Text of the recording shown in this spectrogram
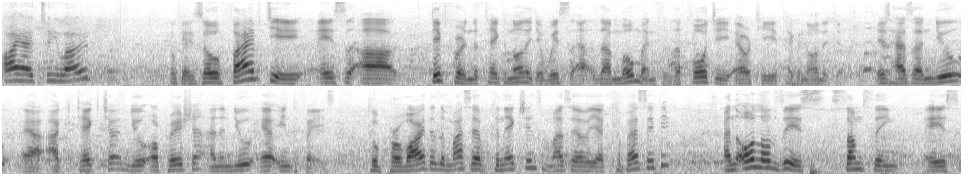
IoT load? Okay, so 5G is a different technology with uh, the moment the 4G LTE technology. It has a new uh, architecture, new operation, and a new air interface to provide the massive connections, massive uh, capacity, and all of this, something is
